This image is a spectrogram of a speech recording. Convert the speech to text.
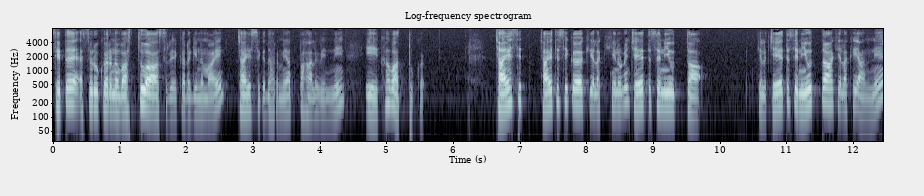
සිත ඇසුරු කරන වස්තු ආශ්‍රය කරගෙනමයි චෛසික ධර්මයක් පහළ වෙන්නේ ඒක වත්තුක. චෛසික චෛතසික කියලා කියනොනේ චේතස නියුත්තා කියලා චේතස නියුත්තා කියලා කියන්නේ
